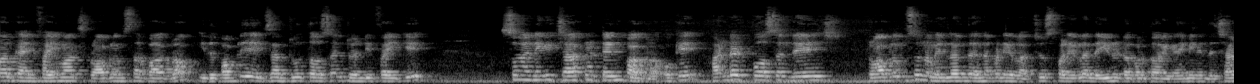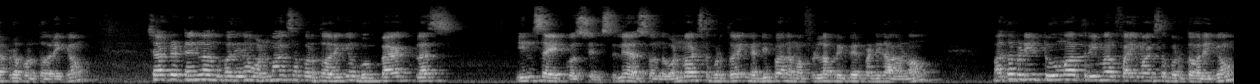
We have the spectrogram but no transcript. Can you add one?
mark and five marks problems தான் பார்க்குறோம். இது public exam two thousand twenty ஃபைவ்க்கு ஸோ இன்னைக்கு சாப்டர் டென் பார்க்குறோம் ஓகே ஹண்ட்ரட் பர்சன்டேஜ் ப்ராப்ளம்ஸும் நம்ம இதுல இருந்து என்ன பண்ணிடலாம்? சூஸ் பண்ணிடலாம். இந்த யூனிட்டை பொறுத்த வரைக்கும் ஐ மீன் இந்த சாப்டரை பொறுத்த வரைக்கும் சாப்டர் டென்ல வந்து பாத்தீங்கன்னா ஒன் மார்க்ஸை பொறுத்த வரைக்கும் book back plus inside questions இல்லையா? ஸோ அந்த ஒன் மார்க்ஸை பொறுத்த வரைக்கும் கண்டிப்பா நம்ம ஃபுல்லா ப்ரிப்பேர் பண்ணி தான் ஆகணும். மற்றபடி two mark three mark five மார்க்ஸை பொறுத்த வரைக்கும்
